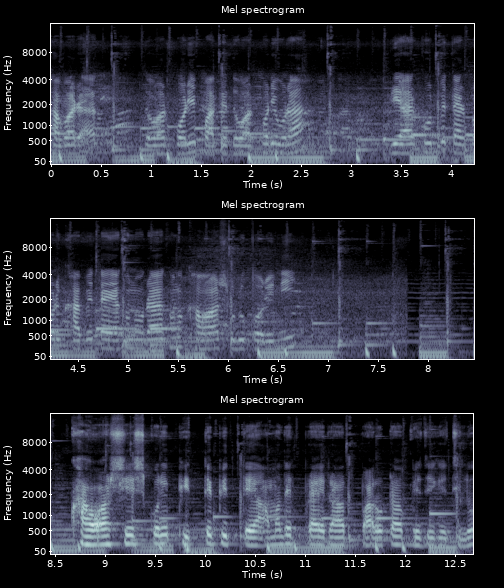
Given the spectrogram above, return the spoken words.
খাবার দেওয়ার পরে, পাতে দেওয়ার পরে ওরা প্রেয়ার করবে, তারপরে খাবে, তাই এখন ওরা এখনও খাওয়া শুরু করেনি। খাওয়া শেষ করে ফিরতে ফিরতে আমাদের প্রায় রাত বারোটা বেজে গেছিল।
